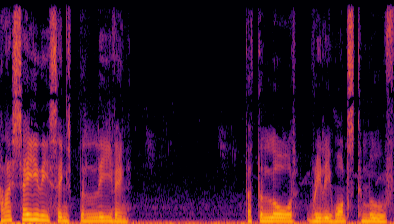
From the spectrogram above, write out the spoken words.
And I say these things believing that the Lord really wants to move.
